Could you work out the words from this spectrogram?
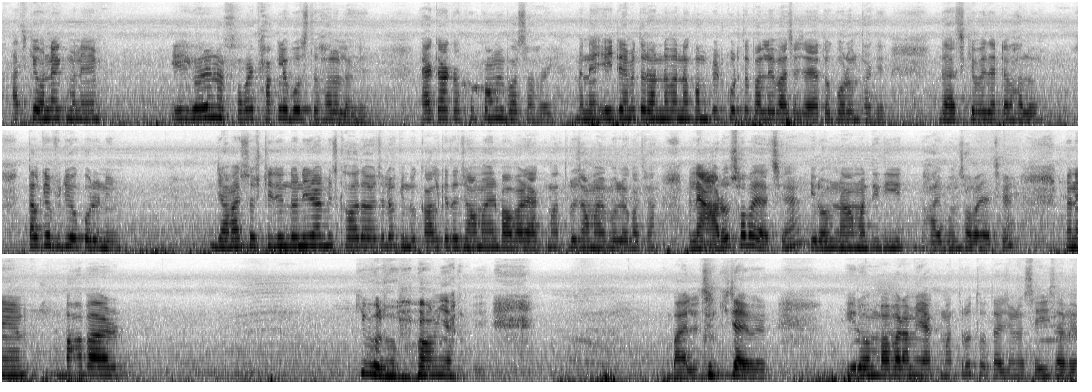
আজকে অনেক মানে এই ঘরে না সবাই থাকলে বসতে ভালো লাগে। একা একা খুব কমই বসা হয়। মানে এই টাইমে তো রান্নাবান্না কমপ্লিট করতে পারলে বাঁচা যায়, এত গরম থাকে। আজকে ওয়েদারটা ভালো। কালকে ভিডিও করে নিই। জামাই ষষ্ঠী দিন তো নিরামিষ খাওয়া দাওয়া ছিল, কিন্তু কালকে তো জামাইয়ের বাবার একমাত্র জামাই বলে কথা। মানে আরও সবাই আছে, এরম না, আমার দিদি, ভাই বোন সবাই আছে। মানে বাবার, কি বলব, আমি বায়োলজি কী যাই এরম বাবার আমি একমাত্র তো, তাই জন্য সেই হিসাবে।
